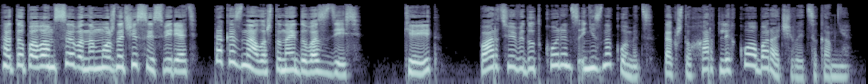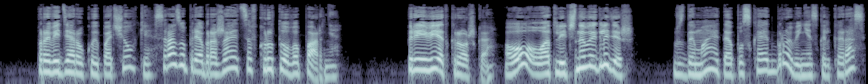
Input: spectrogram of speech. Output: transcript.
А то по вам с Эваном можно часы сверять. Так и знала, что найду вас здесь». «Кейт?» Партию ведут Коллинз и незнакомец, так что Харт легко оборачивается ко мне. Проведя рукой по челке, сразу преображается в крутого парня. «Привет, крошка! О, отлично выглядишь!» Вздымает и опускает брови несколько раз,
